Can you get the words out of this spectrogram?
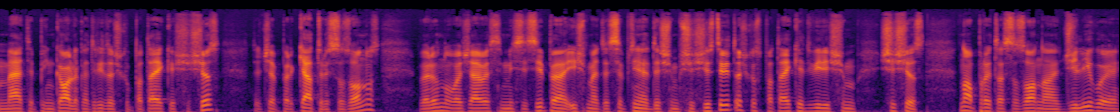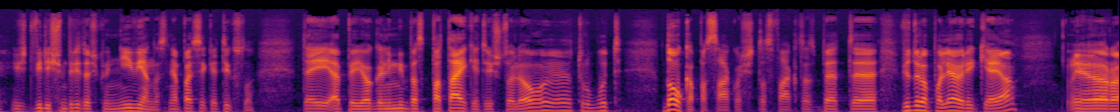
metė 15 tritaškų, pataikė 6, tai čia per 4 sezonus, vėliau nuvažiavęs į Mississippi išmetė 76 tritaškus, pataikė 26. Nu, praeitą sezoną G lygoje iš 20 tritaškų nei vienas nepasiekė tikslo. Tai apie jo galimybės pataikyti iš toliau e, turbūt daug ką pasako šitas faktas, bet e, vidurio polėjo reikėjo ir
